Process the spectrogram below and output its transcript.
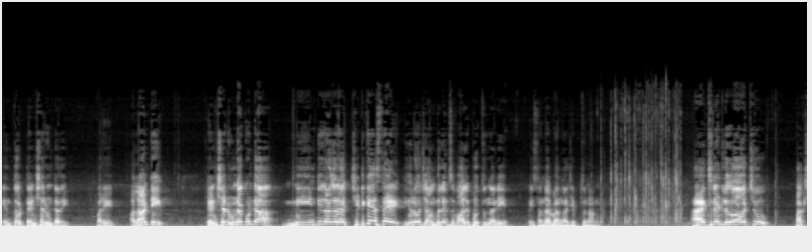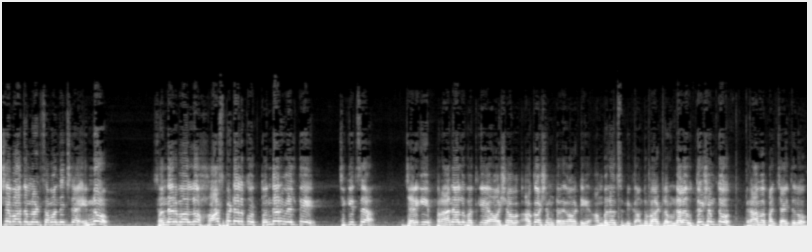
ఎంతో టెన్షన్ ఉంటుంది. మరి అలాంటి టెన్షన్ ఉండకుండా మీ ఇంటి దగ్గర చిటికేస్తే ఈరోజు అంబులెన్స్ వాలిపోతుందని ఈ సందర్భంగా చెప్తున్నాను. యాక్సిడెంట్లు కావచ్చు పక్షపాతం లాంటి సంబంధించిన ఎన్నో సందర్భాల్లో హాస్పిటల్కు తొందరగా వెళ్తే చికిత్స జరిగి ప్రాణాలు బతికే అవకాశం ఉంటుంది కాబట్టి అంబులెన్స్ మీకు అందుబాటులో ఉండాలనే ఉద్దేశంతో గ్రామ పంచాయతీలో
